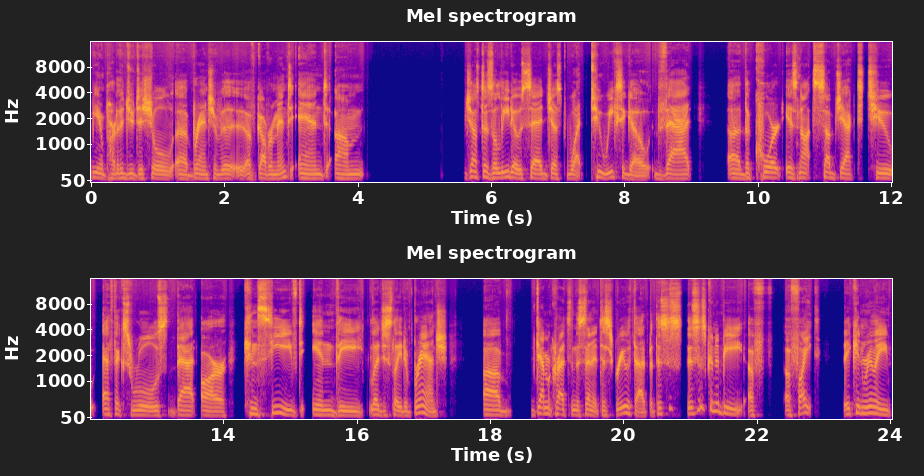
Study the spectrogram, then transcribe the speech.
you know, part of the judicial uh, branch of uh, of government, and um, Justice Alito said just what two weeks ago that uh, the court is not subject to ethics rules that are conceived in the legislative branch. Uh, Democrats in the Senate disagree with that, but this is this is going to be a, a fight. They can really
